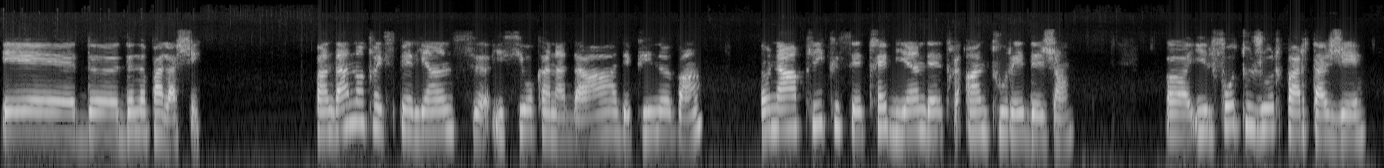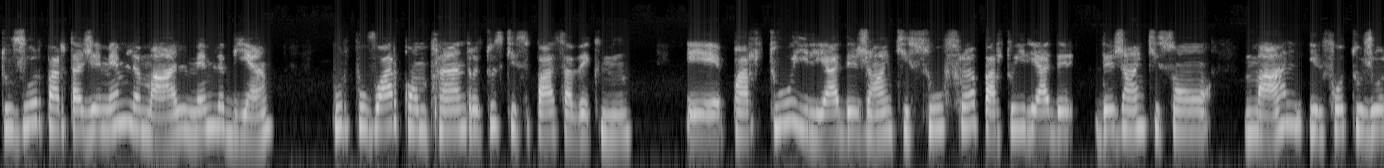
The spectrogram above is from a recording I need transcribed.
et de, de ne pas lâcher. Pendant notre expérience ici au Canada, depuis 9 ans, on a appris que c'est très bien d'être entouré des gens. Euh, il faut toujours partager, toujours partager même le mal, même le bien, pour pouvoir comprendre tout ce qui se passe avec nous. Et partout, il y a des gens qui souffrent, partout, il y a des, gens qui sont mal. Il faut toujours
